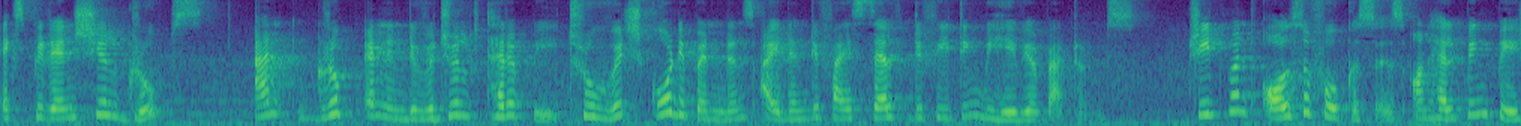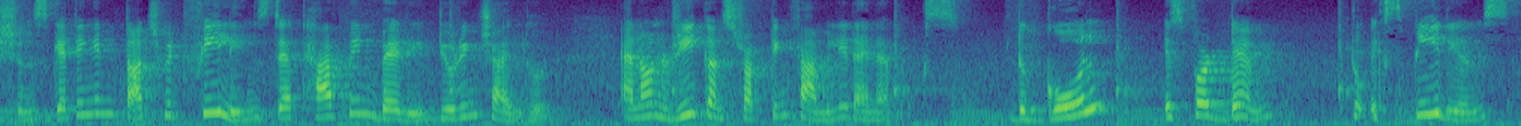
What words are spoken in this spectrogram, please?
experiential groups, and group and individual therapy through which codependents identify self defeating behavior patterns. Treatment also focuses on helping patients getting in touch with feelings that have been buried during childhood and on reconstructing family dynamics. The goal is for them to experience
